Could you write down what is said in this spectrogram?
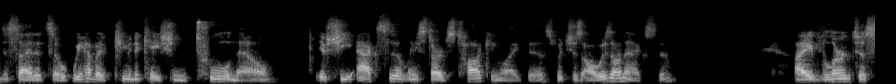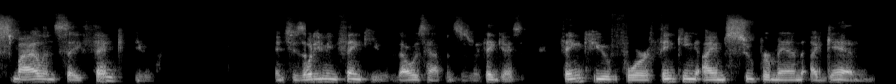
decided, so we have a communication tool now. If she accidentally starts talking like this, which is always on accident, I've learned to smile and say thank you. And she's like, What do you mean thank you? That always happens this we Thank you. I said, thank you for thinking I am Superman again.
